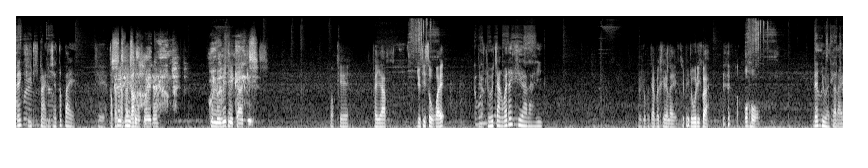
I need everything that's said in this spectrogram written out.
นั่นคือที่หมายที่ฉันต้องไป โอเค ต้องไปขึ้นทำให้มันสูเนาะงไว้นะ คุณรู้วิธีการอยู่ โอเค พยายามอยู่ที่สูงไว้ อยากรู้จังว่านั่นคืออะไร ไม่รู้เหมือนกันมันคืออะไรจะไปดูดีกว่า โอ้โหนั่นดูอันตราย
